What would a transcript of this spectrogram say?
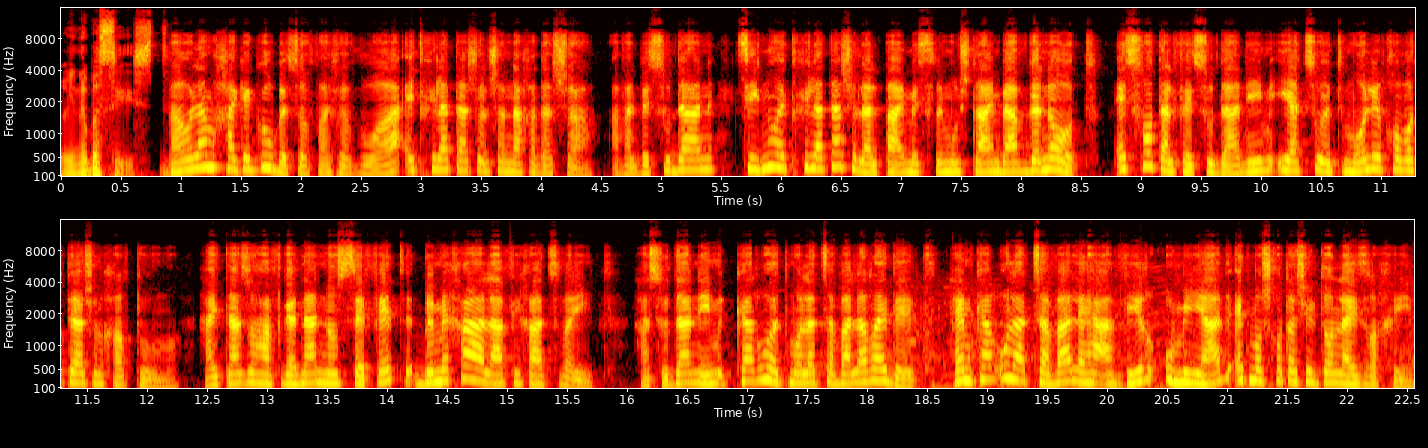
רינה בסיסט. בעולם חגגו בסוף השבוע את תחילתה של שנה חדשה, אבל בסודאן ציינו את תחילתה של 2022 בהפגנות. עשרות אלפי סודנים יצאו אתמול לרחובותיה של חרטום. הייתה זו הפגנה נוספת במחאה על ההפיכה הצבאית. הסודנים קראו אתמול לצבא לרדת. הם קראו לצבא להעביר ומיד את מושכות השלטון לאזרחים.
